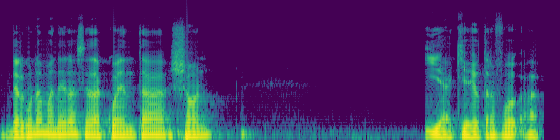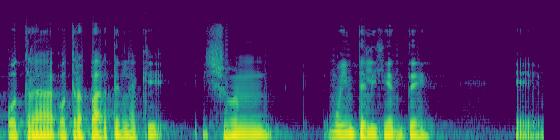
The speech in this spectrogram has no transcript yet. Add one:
de alguna manera se da cuenta Sean. Y aquí hay otra, otra, otra parte en la que Sean, muy inteligente, eh,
